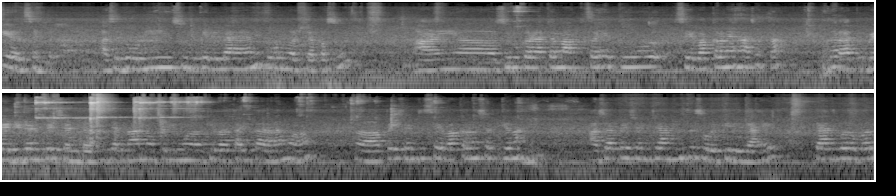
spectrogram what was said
केअर सेंटर. असे दोन्ही सुरू केलेलं आहे आम्ही दोन वर्षापासून. आणि सुरू करण्याचा मागचा हेतू सेवा करणे हाच होता. घरात बेडिडंट पेशंट ज्यांना नोकरीमुळं किंवा काही कारणामुळं पेशंटची सेवा करणं शक्य नाही. अशा पेशंटची आम्ही इथे सोय केलेली आहे. त्याचबरोबर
